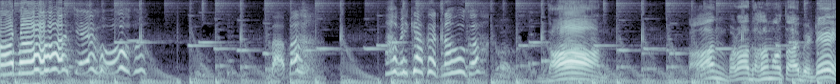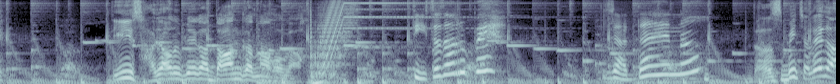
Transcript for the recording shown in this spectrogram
बाबा जय हो। बाबा हमें क्या करना होगा? दान। दान बड़ा धर्म होता है बेटे। तीस हज़ार रुपए का दान करना होगा। तीस हज़ार रुपए ज़्यादा है ना? दस भी चलेगा।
